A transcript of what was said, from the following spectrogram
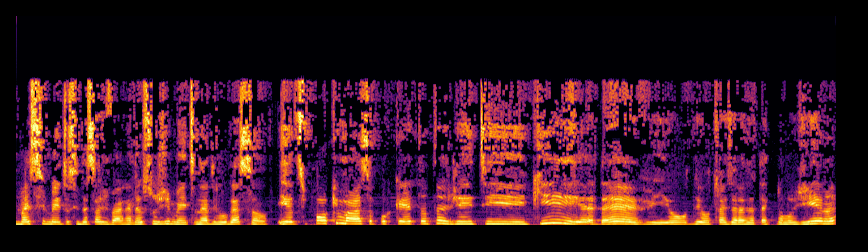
mas aparecimento assim, dessas vagas, né? O surgimento, né? A divulgação. E eu disse, pô, que massa, porque é tanta gente que é dev ou de outras áreas da tecnologia, né?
